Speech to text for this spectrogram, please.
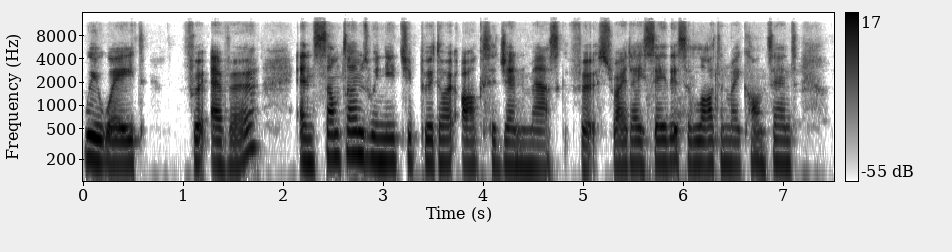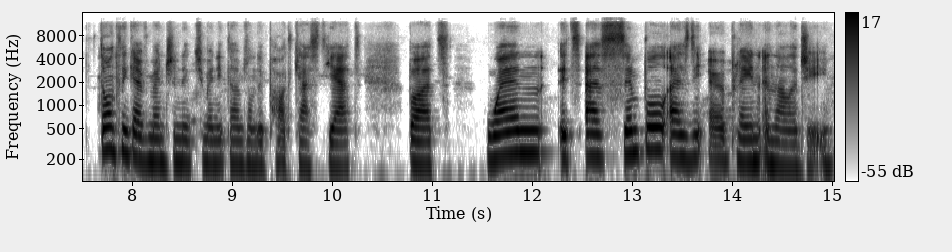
we wait forever. And sometimes we need to put our oxygen mask first, right? I say this a lot in my content. Don't think I've mentioned it too many times on the podcast yet, but when it's as simple as the airplane analogy,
